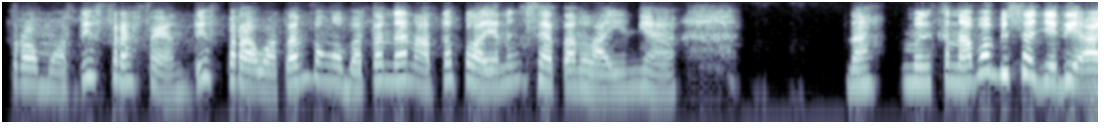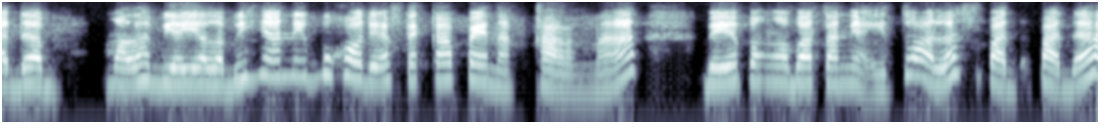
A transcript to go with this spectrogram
promotif, preventif, perawatan, pengobatan dan atau pelayanan kesehatan lainnya. Nah, kenapa bisa jadi ada malah biaya lebihnya nih Bu kalau di FTKP? Nah, karena biaya pengobatannya itu adalah pada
